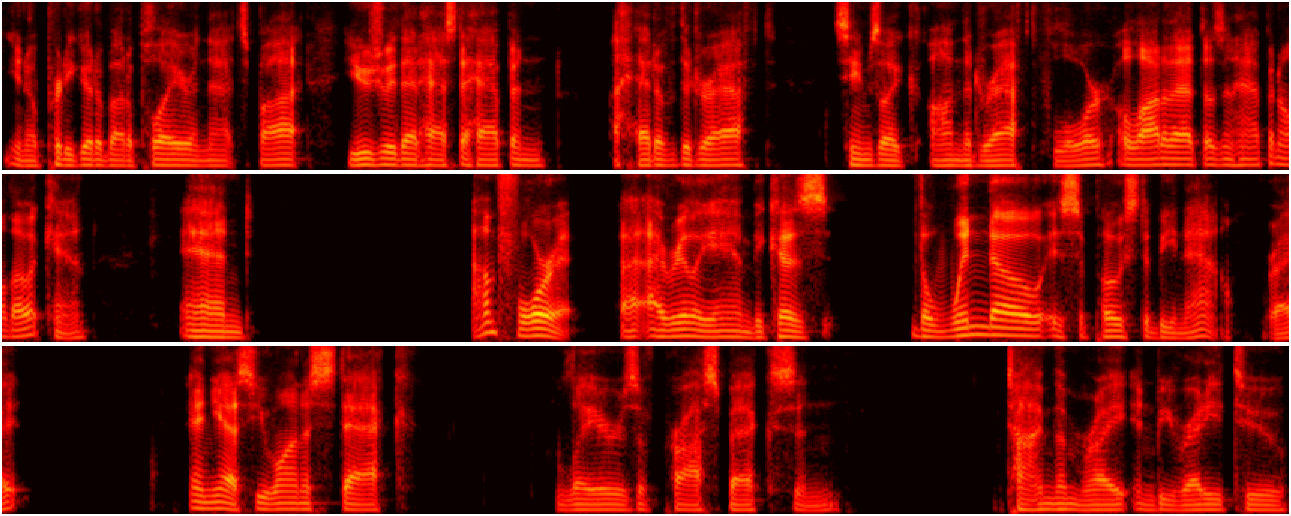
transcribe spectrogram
you know, pretty good about a player in that spot. Usually, that has to happen ahead of the draft. Seems like on the draft floor, a lot of that doesn't happen, although it can. And I'm for it. I, I really am because the window is supposed to be now, right? And yes, you want to stack layers of prospects and time them right and be ready to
